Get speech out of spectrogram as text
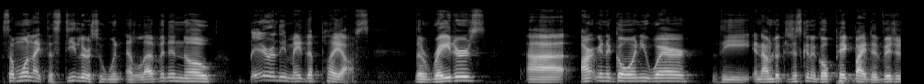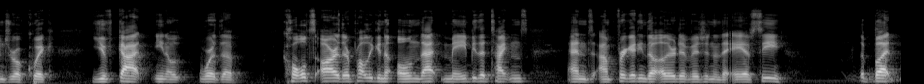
someone like the Steelers who went 11 and 0 barely made the playoffs. The Raiders uh, aren't going to go anywhere. The and I'm look- just going to go pick by divisions real quick. You've got you know where the Colts are. They're probably going to own that. Maybe the Titans, and I'm forgetting the other division in the AFC. But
